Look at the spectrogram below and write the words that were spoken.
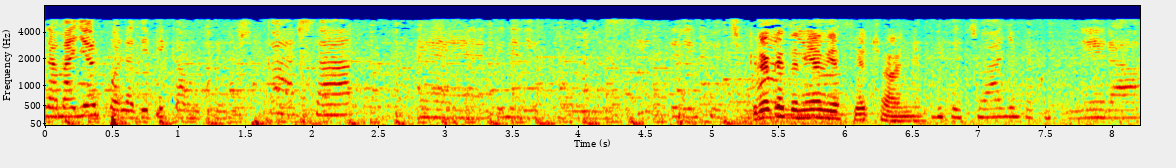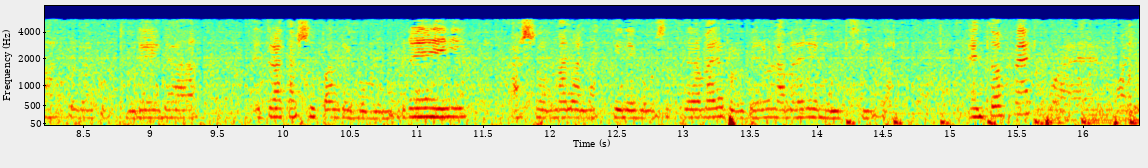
La mayor, pues la típica mujer de su casa, eh, tiene 17, 18 Creo que años. tenía 18 años. 18 años, que es cocinera, era costurera, le trata a su padre como un rey, a su hermana las tiene como si fuera la madre, porque primero la madre es muy chica. Entonces, pues, bueno,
